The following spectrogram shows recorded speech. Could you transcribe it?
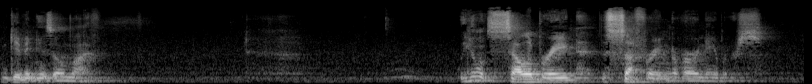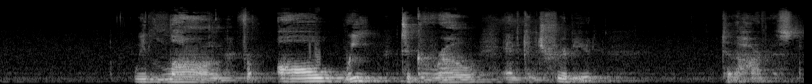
in giving his own life. We don't celebrate the suffering of our neighbors. We long for all wheat to grow and contribute to the harvest.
